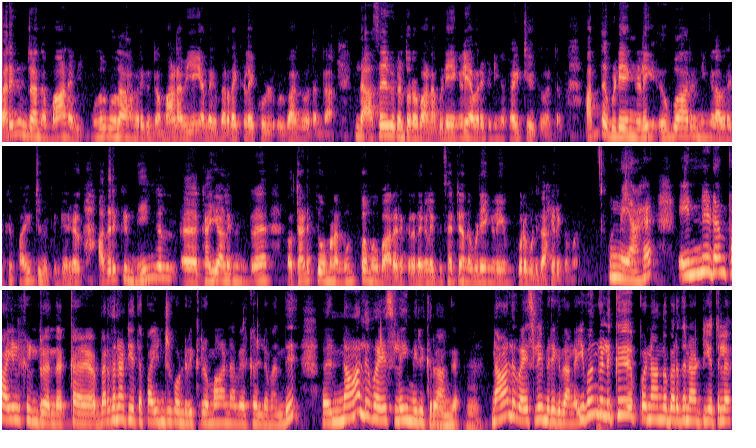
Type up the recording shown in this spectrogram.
வருகின்ற அந்த மாணவி முதல் முதலாக வருகின்ற மாணவியை அந்த பரதை கிளைக்குள் உள்வாங்குவதென்றால் இந்த அசைவுகள் தொடர்பான விடயங்களை அவருக்கு நீங்கள் பயிற்றுவிக்க வேண்டும். அந்த விடயங்களை எவ்வாறு நீங்கள் அவருக்கு பயிற்றுவிக்கின்றீர்கள்? அதற்கு நீங்கள் அஹ், கையாளுகின்ற தனித்துவமான நுட்பம் எவ்வாறு இருக்கிறது? எங்களுக்கு சற்று அந்த விடயங்களையும் கூறக்கூடியதாக இருக்குமா? உண்மையாக என்னிடம் பயில்கின்ற அந்த க பரதநாட்டியத்தை பயின்று கொண்டிருக்கிற மாணவர்களில் வந்து நாலு வயசுலேயும் இருக்கிறாங்க. நாலு வயசுலேயும் இருக்கிறாங்க. இவங்களுக்கு இப்போ நாங்கள் பரதநாட்டியத்தில்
